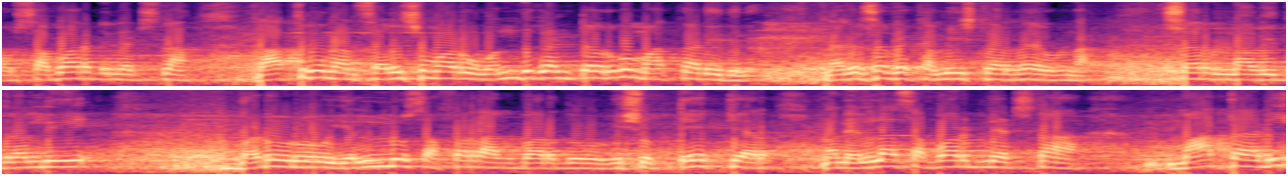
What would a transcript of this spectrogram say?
ಅವ್ರ ಸಬಾರ್ಡಿನೇಟ್ಸ್ನ ರಾತ್ರಿ ನಾನು ಸರಿಸುಮಾರು ಒಂದು ಗಂಟೆವರೆಗೂ ಮಾತನಾಡಿದ್ದೀನಿ. ನಗರಸಭೆ ಕಮಿಷನರ್ನ ಇವ್ರನ್ನ. ಸರ್ ನಾವು ಇದರಲ್ಲಿ ಬಡವರು ಎಲ್ಲೂ ಸಫರ್ ಆಗಬಾರ್ದು. ವಿ ಶುಡ್ ಟೇಕ್ ಕೇರ್ ನಾನು ಎಲ್ಲ ಸಬಾರ್ಡಿನೇಟ್ಸ್ನ ಮಾತಾಡಿ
